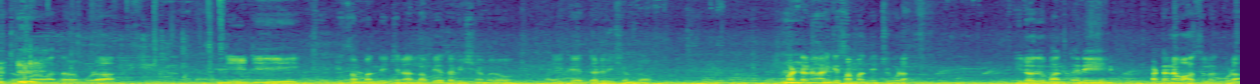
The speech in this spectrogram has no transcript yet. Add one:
ఈరోజు మనమందరం కూడా నీటికి సంబంధించిన లభ్యత విషయంలో నీటి ఎద్దడి విషయంలో పట్టణానికి సంబంధించి కూడా. ఈరోజు మంతని పట్టణ వాసులకు కూడా.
